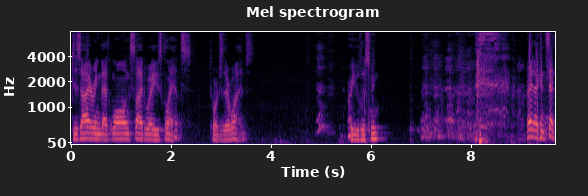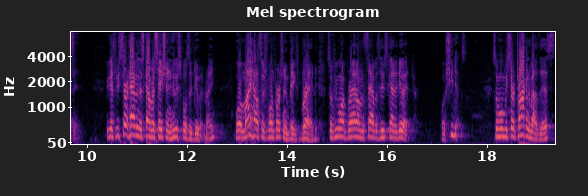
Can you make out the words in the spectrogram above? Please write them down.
desiring that long sideways glance towards their wives. Are you listening? right? I can sense it. Because we start having this conversation, who's supposed to do it, right? Well, in my house, there's one person who bakes bread. So if we want bread on the Sabbath, who's got to do it? Well, she does. So when we start talking about this,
